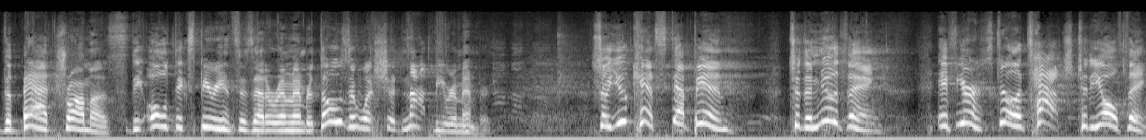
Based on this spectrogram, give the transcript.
the bad traumas, the old experiences that are remembered? Those are what should not be remembered. So you can't step in to the new thing if you're still attached to the old thing.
